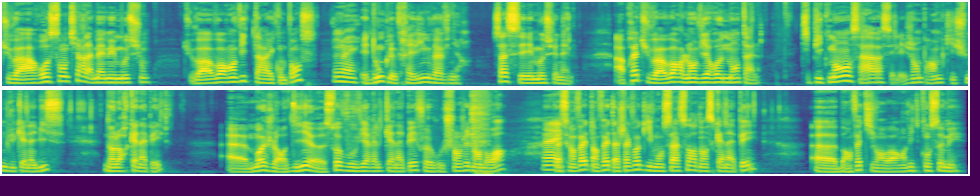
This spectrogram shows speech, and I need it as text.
tu vas ressentir la même émotion. Tu vas avoir envie de ta récompense, et donc le craving va venir. Ça, c'est émotionnel. Après, tu vas avoir l'environnemental. Typiquement, ça, c'est les gens, par exemple, qui fument du cannabis dans leur canapé. Euh, moi, je leur dis, soit vous virez le canapé, il faut vous le changer d'endroit. Parce qu'en fait, en fait, à chaque fois qu'ils vont s'asseoir dans ce canapé, euh, bah, en fait, ils vont avoir envie de consommer.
